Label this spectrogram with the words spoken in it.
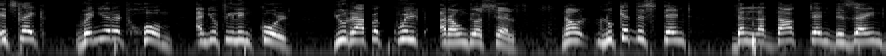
It's like when you're at home and you're feeling cold, you wrap a quilt around yourself. Now, look at this tent, the Ladakh tent designed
